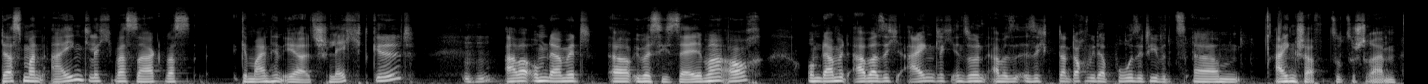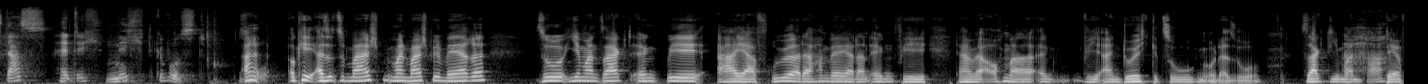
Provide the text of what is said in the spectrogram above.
dass man eigentlich was sagt, was gemeinhin eher als schlecht gilt, Mhm. aber um damit äh, über sich selber auch, um damit aber sich eigentlich in so ein, aber sich dann doch wieder positive ähm, Eigenschaften zuzuschreiben. Das hätte ich nicht gewusst. So. Ah, okay, also zum Beispiel, mein Beispiel wäre, so jemand sagt irgendwie, ah ja, früher, da haben wir ja dann irgendwie, da haben wir auch mal irgendwie einen durchgezogen oder so. Sagt jemand, Aha. der,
